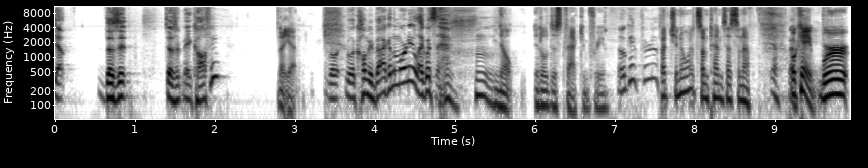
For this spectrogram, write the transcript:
Yep. Does it does it make coffee? Not yet. Will, will it call me back in the morning? Like what's that? Hmm. No, it'll just vacuum for you. okay, fair enough. But you know what? Sometimes that's enough. okay, we're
